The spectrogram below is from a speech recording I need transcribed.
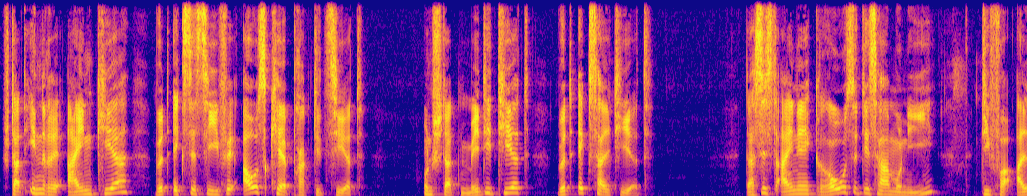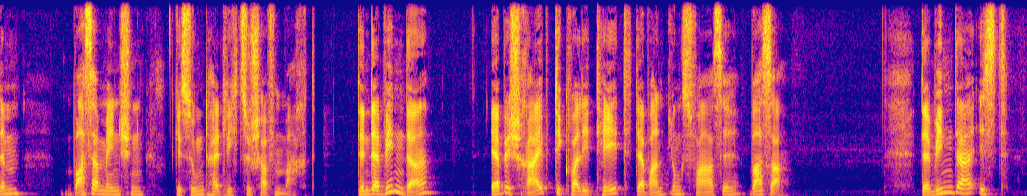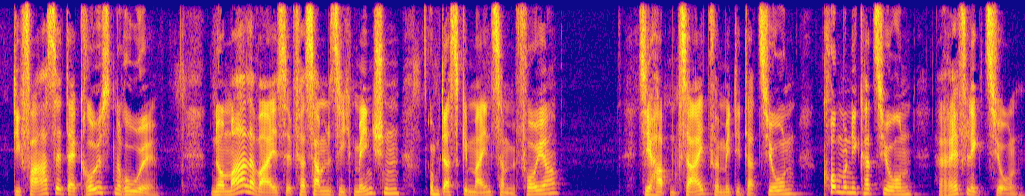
Statt innere Einkehr wird exzessive Auskehr praktiziert und statt meditiert wird exaltiert. Das ist eine große Disharmonie, die vor allem Wassermenschen gesundheitlich zu schaffen macht. Denn der Winter, er beschreibt die Qualität der Wandlungsphase Wasser. Der Winter ist die Phase der größten Ruhe, Normalerweise versammeln sich Menschen um das gemeinsame Feuer. Sie haben Zeit für Meditation, Kommunikation, Reflexion.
